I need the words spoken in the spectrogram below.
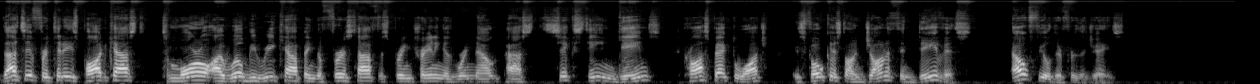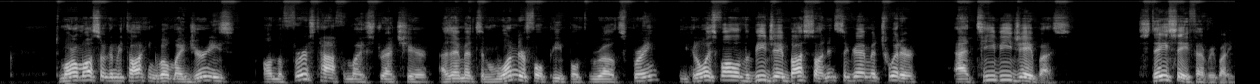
That's it for today's podcast. Tomorrow I will be recapping the first half of spring training as we're now past 16 games. Prospect Watch is focused on Jonathan Davis, outfielder for the Jays. Tomorrow I'm also going to be talking about my journeys on the first half of my stretch here as I met some wonderful people throughout spring. You can always follow the BJ Bus on Instagram and Twitter at TBJBus. Stay safe, everybody.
